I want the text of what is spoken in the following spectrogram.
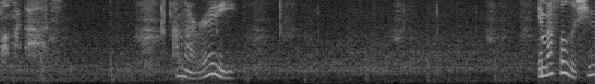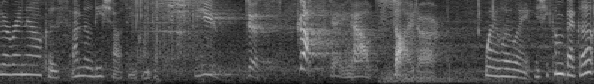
Oh my gosh. I'm not ready. Am I supposed to shoot her right now? Because I know these shots ain't going to... You disgusting outsider! Wait, wait, wait. Is she coming back up?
